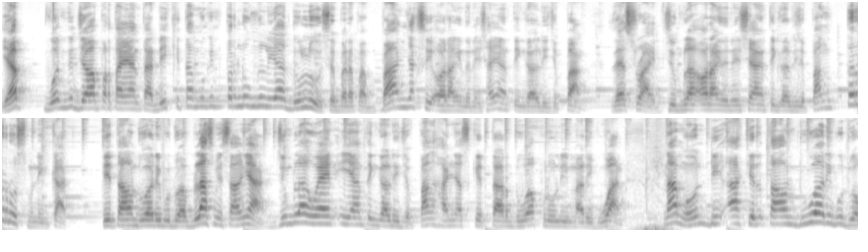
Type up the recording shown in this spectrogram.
Yap, buat ngejawab pertanyaan tadi, kita mungkin perlu ngeliat dulu seberapa banyak sih orang Indonesia yang tinggal di Jepang. That's right, jumlah orang Indonesia yang tinggal di Jepang terus meningkat. Di tahun 2012 misalnya, jumlah WNI yang tinggal di Jepang hanya sekitar 25 ribuan. Namun, di akhir tahun 2022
